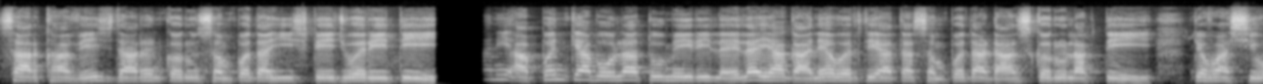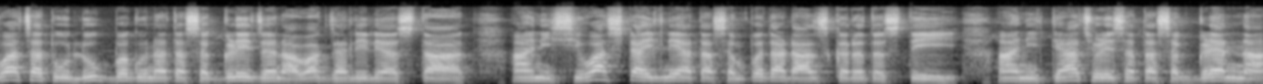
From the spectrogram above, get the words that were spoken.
सारखा वेश धारण करून संपदा ही स्टेजवर येते. आणि आपण क्या बोला तू मेरी लैला या गाण्यावरती आता संपदा डान्स करू लागते. तेव्हा शिवाचा तो लुक बघून आता सगळेजण आवाक झालेले असतात. आणि शिवा स्टाईलने आता संपदा डान्स करत असते. आणि त्याच वेळेस आता सगळ्यांना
